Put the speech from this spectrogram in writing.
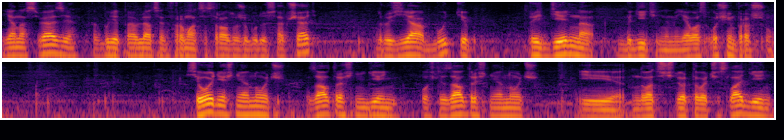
я на связи. Как будет появляться информация, сразу же буду сообщать. Друзья, будьте предельно бдительными, я вас очень прошу. Сегодняшняя ночь, завтрашний день, послезавтрашняя ночь и 24 числа день,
